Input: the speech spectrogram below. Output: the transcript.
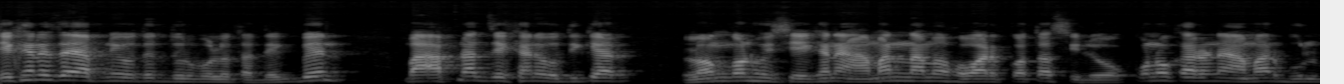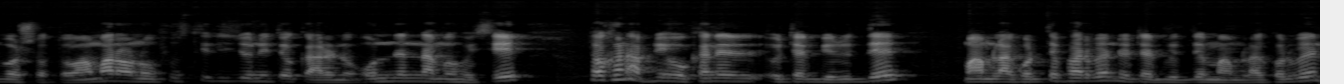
যেখানে যায় আপনি ওদের দুর্বলতা দেখবেন বা আপনার যেখানে অধিকার লঙ্ঘন হয়েছে, এখানে আমার নামে হওয়ার কথা ছিল, কোনো কারণে আমার ভুলবশত, আমার অনুপস্থিতিজনিত কারণে অন্যের নামে হয়েছে, তখন আপনি ওখানে ওইটার বিরুদ্ধে মামলা করতে পারবেন এটার বিরুদ্ধে মামলা করবেন,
